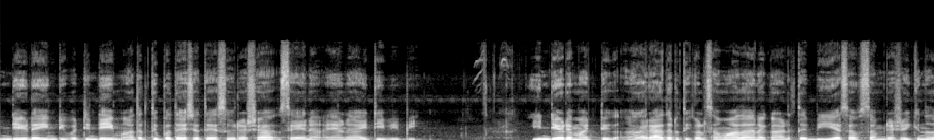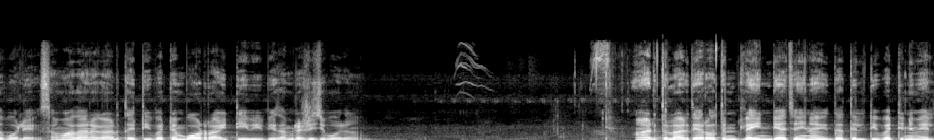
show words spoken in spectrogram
ഇന്ത്യയുടെയും ടിബറ്റിന്റെയും അതിർത്തി പ്രദേശത്തെ സുരക്ഷാ സേനയാണ് ഐ ടി ബി പി. ഇന്ത്യയുടെ മറ്റ് കരാതിർത്തികൾ സമാധാന കാലത്ത് ബി എസ് എഫ് സംരക്ഷിക്കുന്നത് പോലെ സമാധാന കാലത്ത് Tibetan border I T B P സംരക്ഷിച്ചു പോരുന്നു. ആയിരത്തി തൊള്ളായിരത്തി അറുപത്തിരണ്ടിലെ ഇന്ത്യ ചൈന യുദ്ധത്തിൽ ടിബറ്റിന് മേൽ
